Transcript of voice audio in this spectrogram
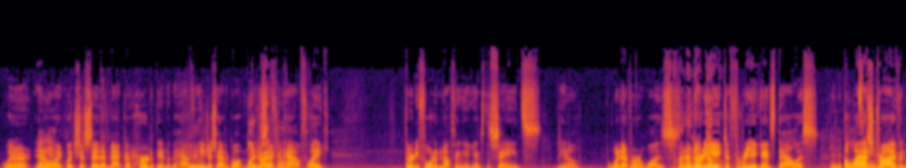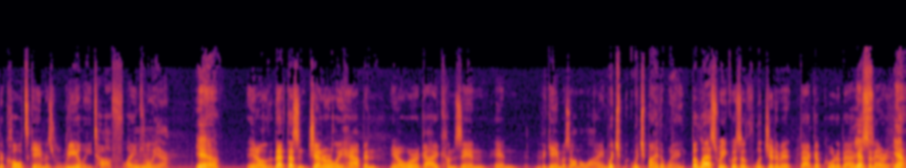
Where, you Oh, know, yeah. like, let's just say that Matt got hurt at the end of the half and he Mhm. just had to go out and One play the second for him. half. Yeah. Like, 34 to nothing against the Saints, you know, whatever it was. I don't know, go- 38 to 3 against Dallas. In the the last game. drive in the Colts game is really tough. Like, Mhm. Oh yeah. Yeah. you know that doesn't generally happen. You know where a guy comes in and the game was on the line. Which, which, by the way, but last week was a legitimate backup quarterback yes, scenario. Yeah,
